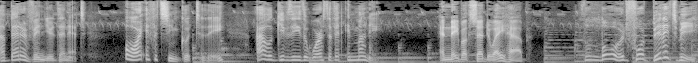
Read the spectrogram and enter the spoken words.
a better vineyard than it. Or, if it seem good to thee, I will give thee the worth of it in money. And Naboth said to Ahab, The Lord forbid it me,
